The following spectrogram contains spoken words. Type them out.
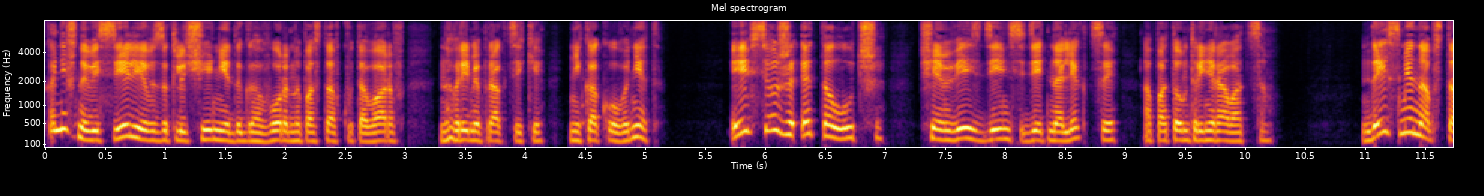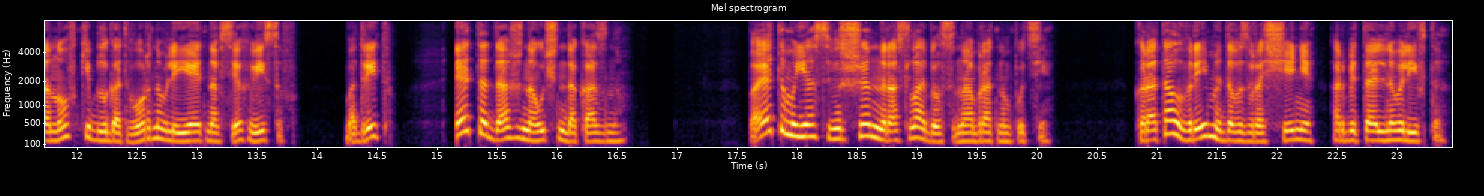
Конечно, веселья в заключении договора на поставку товаров на время практики никакого нет. И все же это лучше, чем весь день сидеть на лекции, а потом тренироваться. Да и смена обстановки благотворно влияет на всех висов. Бодрит. Это даже научно доказано. Поэтому я совершенно расслабился на обратном пути. Коротал время до возвращения орбитального лифта.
